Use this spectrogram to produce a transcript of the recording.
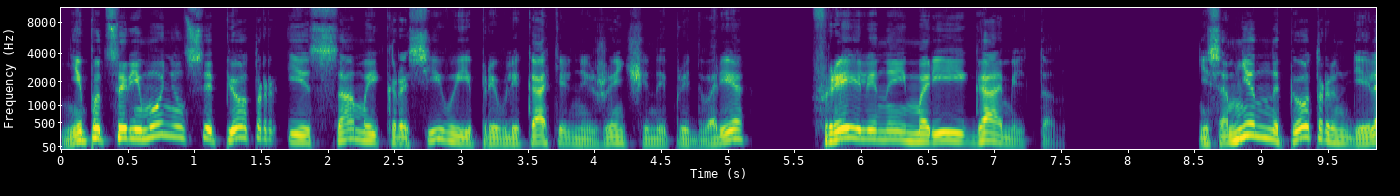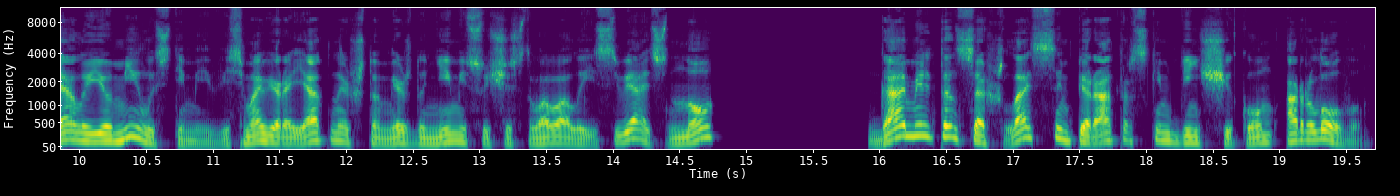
Не поцеремонился Петр и с самой красивой и привлекательной женщиной при дворе, фрейлиной Марии Гамильтон. Несомненно, Петр наделял ее милостями, весьма вероятно, что между ними существовала и связь, но Гамильтон сошлась с императорским денщиком Орловым.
